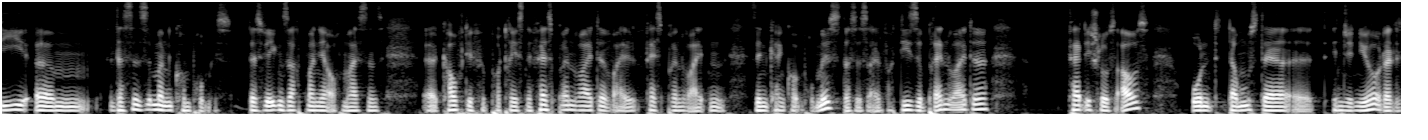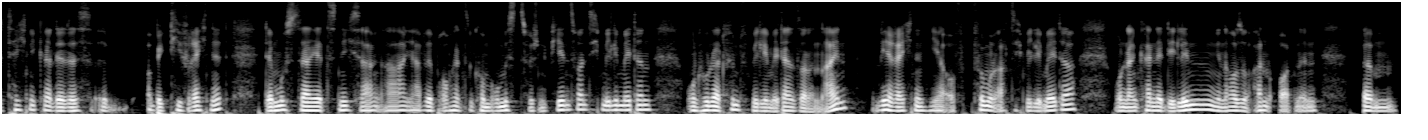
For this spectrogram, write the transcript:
die, ähm, das ist immer ein Kompromiss. Deswegen sagt man ja auch meistens, äh, kauft ihr für Porträts eine Festbrennweite, weil Festbrennweiten sind kein Kompromiss. Das ist einfach diese Brennweite, fertig, Schluss aus. Und da muss der äh, Ingenieur oder der Techniker, der das äh, Objektiv rechnet, der muss da jetzt nicht sagen, ah ja, wir brauchen jetzt einen Kompromiss zwischen 24 mm und 105 mm, sondern nein, wir rechnen hier auf 85 mm und dann kann er die Linsen genauso anordnen, ähm,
